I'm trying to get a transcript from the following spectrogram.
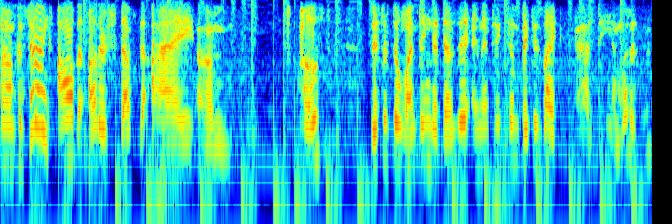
Um, considering all the other stuff that I um, post, this is the one thing that does it, and it takes them bitches like, God damn, what is this?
